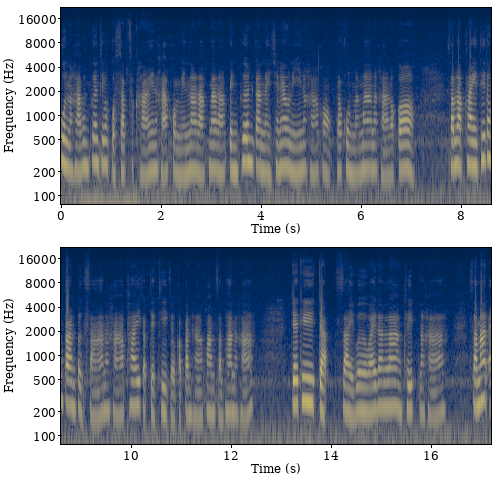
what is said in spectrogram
คุณนะคะเพื่อนๆที่มากด subscribe นะคะคอมเมนต์น่ารักน่ารักเป็นเพื่อนกันในช anel นี้นะคะ ขอบพระคุณมากๆนะคะ แล้วก็สำหรับใครที่ต้องการปรึกษานะคะไพ่กับเจทีเกี่ยวกับปัญหาความสัมพันธ์นะคะเจทีจะใส่เบอร์ไว้ด้านล่างคลิปนะคะ สามารถแอ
